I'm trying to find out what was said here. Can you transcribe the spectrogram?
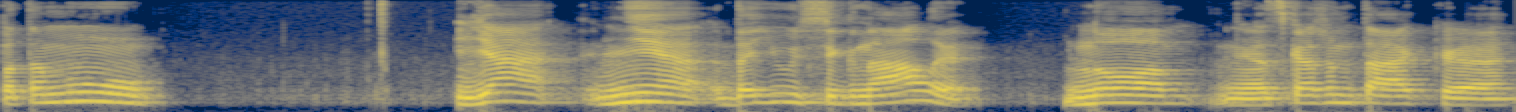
Потому я не даю сигналы, но, э, скажем так, э,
